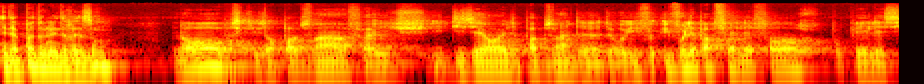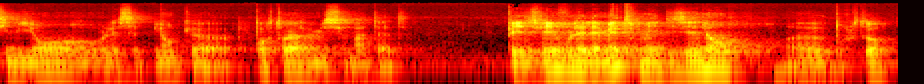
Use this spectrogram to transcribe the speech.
il n'a pas donné de raison non, parce qu'ils n'ont pas besoin. Enfin, ils, disaient, oh, ils n'ont pas besoin de. ils ne voulaient pas faire l'effort pour payer les 6 millions ou les 7 millions que Porto avait mis sur ma tête. PSV voulait les mettre, mais ils disaient non, euh, Porto.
